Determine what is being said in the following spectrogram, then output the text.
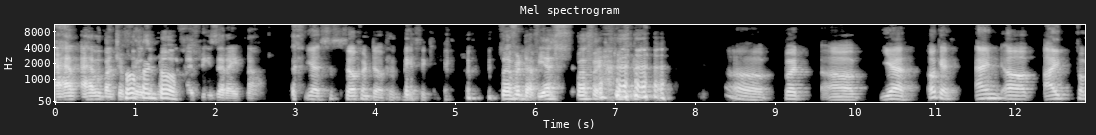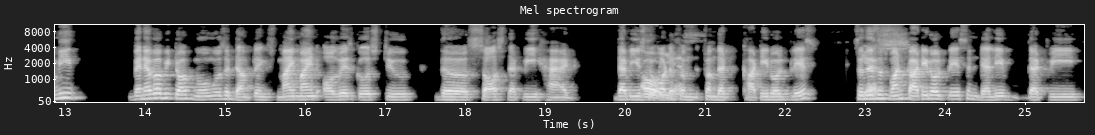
I have I have a bunch of Surf frozen and in my freezer right now. Yes, surf and turf basically. Surf and turf. yes, perfect. Uh, but uh, yeah, okay. And uh, I, for me, whenever we talk momos or dumplings, my mind always goes to the sauce that we had that we used to Oh, order from yes. from that kati roll place. So there's this one Yes. kati roll place in Delhi that we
